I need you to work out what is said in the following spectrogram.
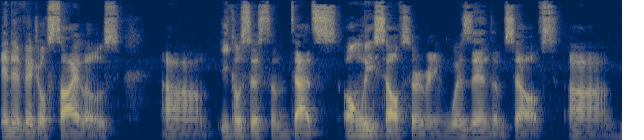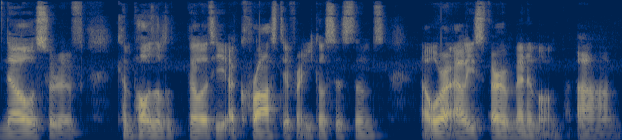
individual silos, um, ecosystem that's only self-serving within themselves, uh, no sort of composability across different ecosystems, uh, or at least very minimum. Um,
